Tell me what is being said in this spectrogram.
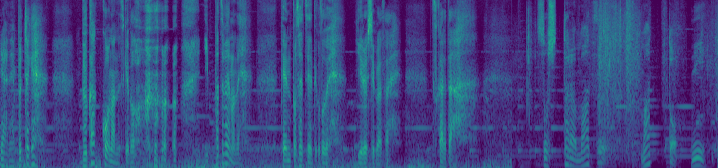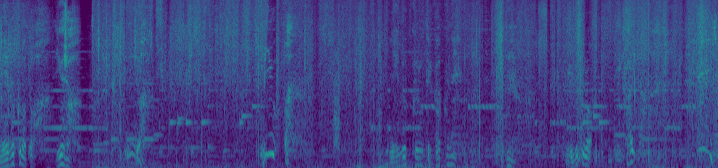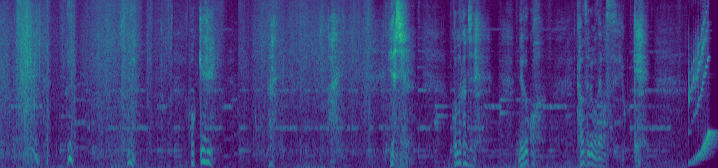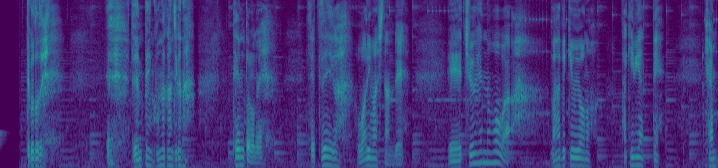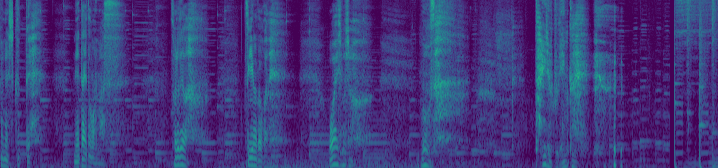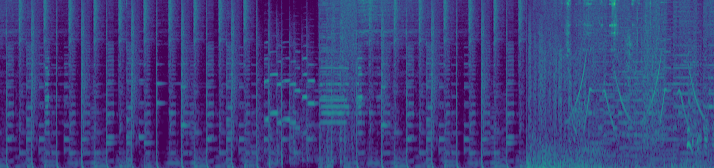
いやね、ぶっちゃけ、不格好なんですけど、一発目のね、テント設営ってことで、許してください。疲れた。そしたらまず、マットに寝袋と、よいしょ。よいしょ。寝袋でかくね。寝袋、でかいな。オッケー。はい。はい。よし。こんな感じで、寝床、完成でございます。オッケー。ってことで、えー、前編こんな感じかな。テントのね、設営が終わりましたんで、えー、中辺の方はバーベキュー用の焚き火やってキャンプ飯食って寝たいと思いますそれでは次の動画でお会いしましょう。もうさ体力限界。ほうほうほうほう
